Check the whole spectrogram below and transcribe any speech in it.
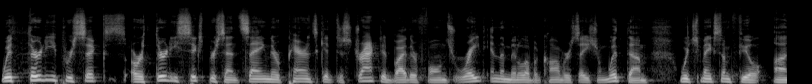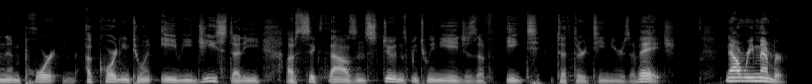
with 36 or 36% saying their parents get distracted by their phones right in the middle of a conversation with them, which makes them feel unimportant, according to an AVG study of 6,000 students between the ages of 8 to 13 years of age. Now remember,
